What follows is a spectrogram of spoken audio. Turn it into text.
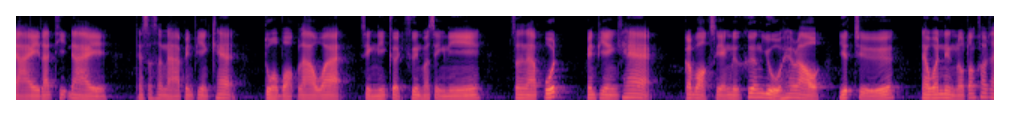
ใดลัทธิใด แต่ศาสนาเป็นเพียงแค่ตัวบอกเล่าว่าสิ่งนี้เกิดขึ้นเพราะสิ่งนี้ ศาสนาพุทธเป็นเพียงแค่ กระบอกเสียงหรือเครื่องอยู่ให้เรายึดถือ แต่วันหนึ่งเราต้องเข้าใจ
